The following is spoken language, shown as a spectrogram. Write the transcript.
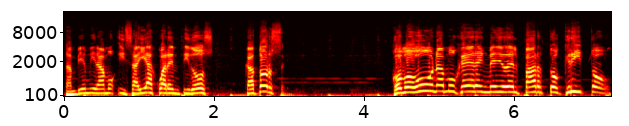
También miramos Isaías 42, 14 como una mujer en medio del parto, grito,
